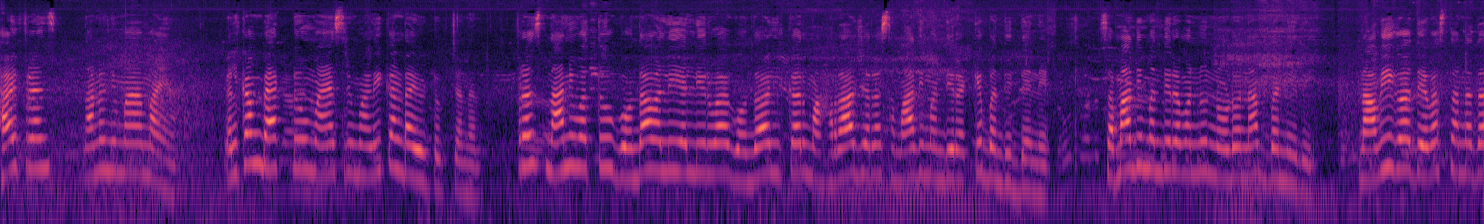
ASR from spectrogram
ಹಾಯ್ ಫ್ರೆಂಡ್ಸ್ ನಾನು ನಿಮ್ಮ Maya. Welcome back to Maya Shrimali Kannada YouTube channel friends ನಾನಿವತ್ತು ಗೋಂದಾವಲಿಯಲ್ಲಿರುವ ಗೋಂದಾವಲ್ಕರ್ ಮಹಾರಾಜರ ಸಮಾಧಿ ಮಂದಿರಕ್ಕೆ ಬಂದಿದ್ದೇನೆ. ಸಮಾಧಿ ಮಂದಿರವನ್ನು ನೋಡೋಣ ಬನ್ನಿರಿ. ನಾವೀಗ ದೇವಸ್ಥಾನದ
